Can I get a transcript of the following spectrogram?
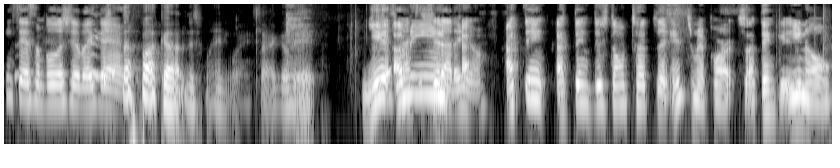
he said some bullshit like that. Shut the fuck up. Just anyway. Sorry. Go ahead. Yeah, I Smack the mean, shit out of I, him. I think I think just don't touch the intimate parts. I think you know,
